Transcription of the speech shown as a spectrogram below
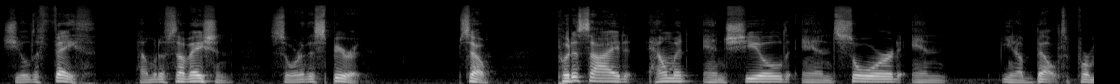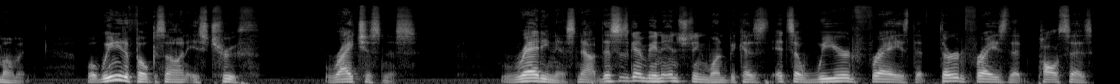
shield of faith, helmet of salvation, sword of the Spirit. So, put aside helmet and shield and sword and you know belt for a moment. What we need to focus on is truth, righteousness, readiness. Now, this is going to be an interesting one because it's a weird phrase, that third phrase that Paul says,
